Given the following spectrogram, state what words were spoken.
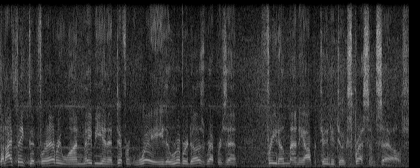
But I think that for everyone, maybe in a different way, the river does represent freedom and the opportunity to express themselves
